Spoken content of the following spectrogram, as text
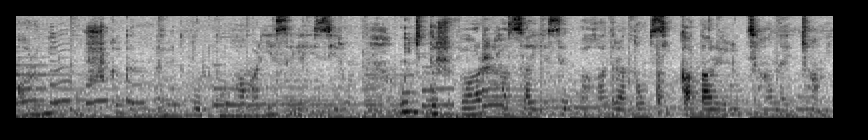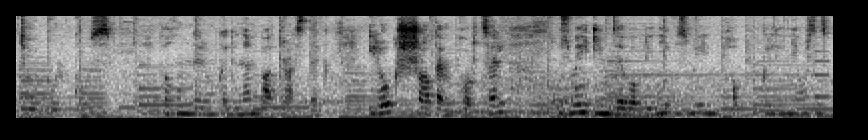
արամի ուշքը գնում էր այդ բուլկու համար, ես էլ էի սիրում։ Ու ինչ դժվար հասա ես այդ բաղադրատոմսի կատարելության այդ չամիչով բուլկոս։ Հղումներում կդնեմ պատրաստեք։ Իրոք շատ եմ փորձել, ուզում էի իմ ձևով լինի, ուզում էի փոփ կլինի, որ sense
